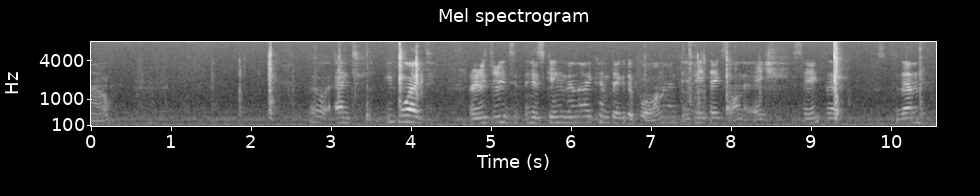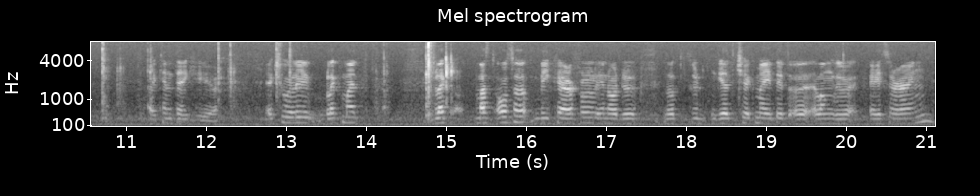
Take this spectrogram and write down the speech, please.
now. So, and if white retreats his king, then I can take the pawn, and if he takes on h6, then, then I can take here. Actually, black might black must also be careful in order not to get checkmated uh, along the eighth rank,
